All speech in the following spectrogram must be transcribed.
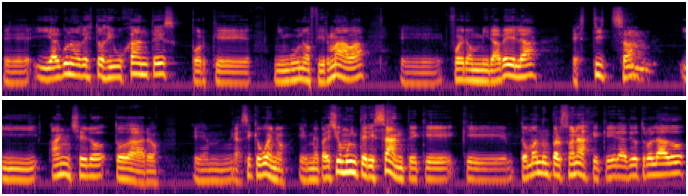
y algunos de estos dibujantes porque ninguno firmaba, eh, fueron Mirabella, Stizza mm. y Angelo Todaro. Em, así que bueno, eh, me pareció muy interesante que, tomando un personaje que era de otro lado,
